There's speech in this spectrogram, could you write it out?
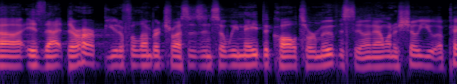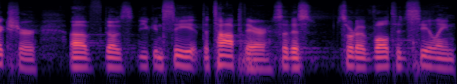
uh, is that there are beautiful lumber trusses, and so we made the call to remove the ceiling. I want to show you a picture of those. You can see at the top there. So this sort of vaulted ceiling.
